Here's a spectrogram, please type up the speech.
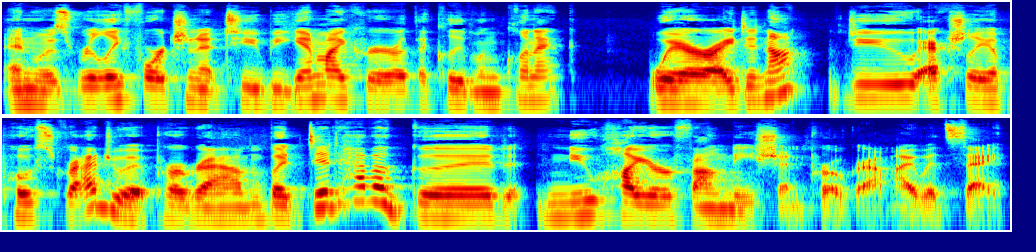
and was really fortunate to begin my career at the Cleveland Clinic where I did not do actually a postgraduate program, but did have a good new hire foundation program, I would say.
